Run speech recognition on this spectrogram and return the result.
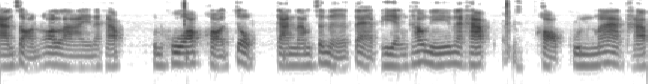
การสอนออนไลน์นะครับ คุณครูออฟขอจบการนำเสนอแต่เพียงเท่านี้นะครับ ขอบคุณมากครับ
